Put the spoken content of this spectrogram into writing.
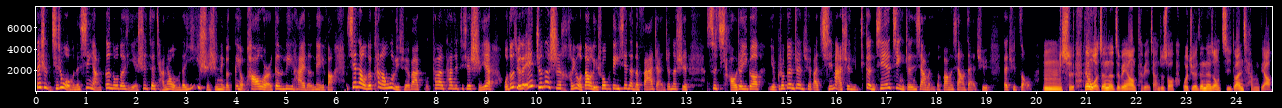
但是其实我们的信仰更多的也是在强调我们的意识是那个更有 power、更厉害的那一方。现在我都看了物理学吧，我看了他的这些实验，我都觉得，哎，真的是很有道理。说不定现在的发展真的是是朝着一个，也不说更正确吧，起码是更接近真相的一个方向再去再去走。嗯，是。但我真的这边要特别讲，就是说，我觉得那种极端强调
